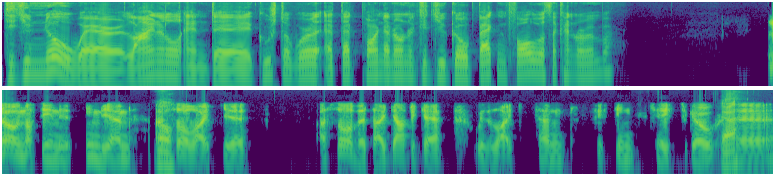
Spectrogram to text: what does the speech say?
Did you know where Lionel and uh, Gustav were at that point? I don't know. Did you go back and forth? I can't remember. No, not in the, in the end. Oh. I saw like uh, I saw that I got a gap with like 10, 15 k's to go. Yeah. Uh,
